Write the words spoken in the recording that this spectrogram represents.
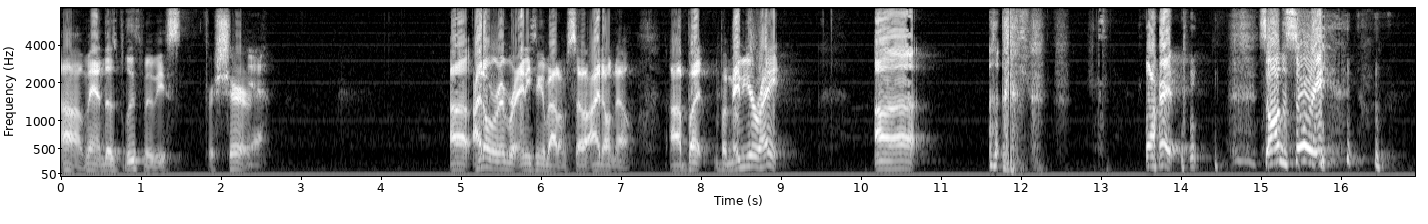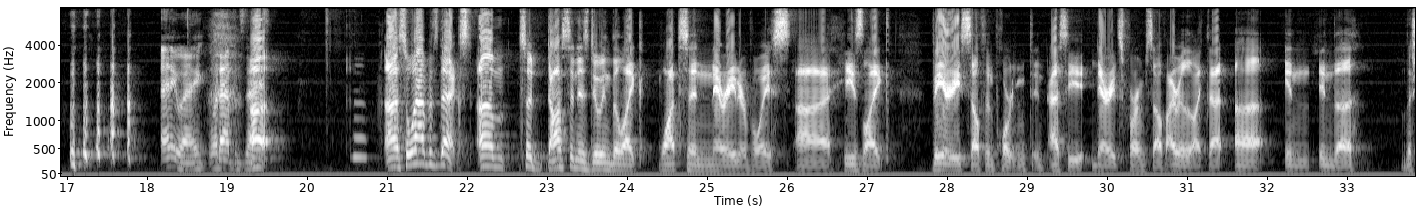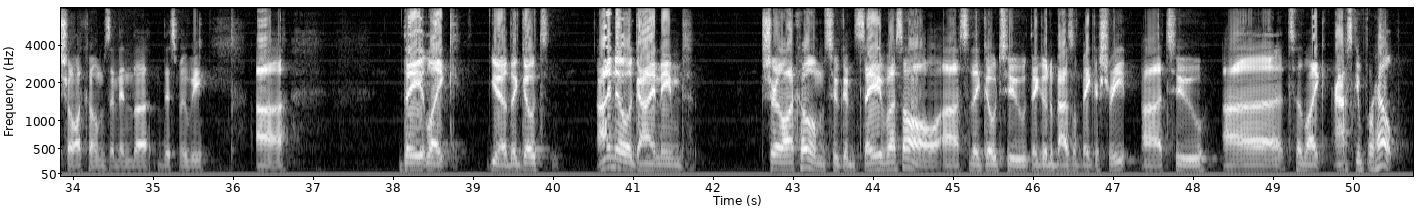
Oh man, those Bluth movies for sure. Yeah. Uh, I don't remember anything about them, so I don't know. Uh, but but maybe you're right. Uh, all right. so on the story, Anyway, what happens next? uh, uh, so what happens next? Um, so Dawson is doing the like Watson narrator voice. Uh, he's like very self-important in- as he narrates for himself. I really like that uh, in in the the Sherlock Holmes and in the this movie. Uh, they like you know they go. To, I know a guy named Sherlock Holmes who could save us all. Uh, so they go to they go to Basil Baker Street uh, to uh, to like ask him for help,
